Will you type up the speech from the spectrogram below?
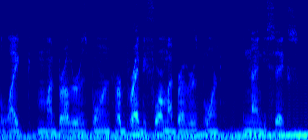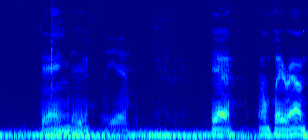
like my brother was born, or right before my brother was born in '96. dang dude So yeah, yeah i don't play around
